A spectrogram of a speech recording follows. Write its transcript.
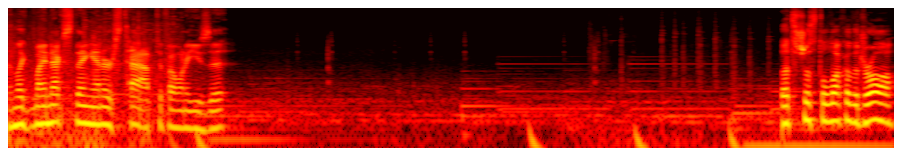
And like my next thing enters tapped if I want to use it. That's just the luck of the draw.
